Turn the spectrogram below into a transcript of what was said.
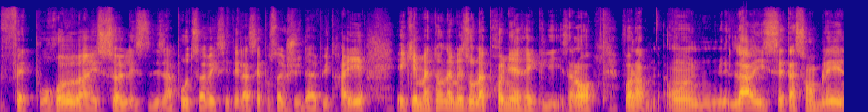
faite pour eux, hein, et seuls les, apôtres savaient que c'était là, c'est pour ça que Judas a pu trahir, et qui est maintenant la maison de la première église. Alors voilà, là il s'est assemblé,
